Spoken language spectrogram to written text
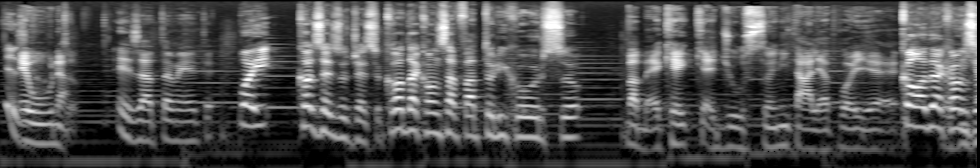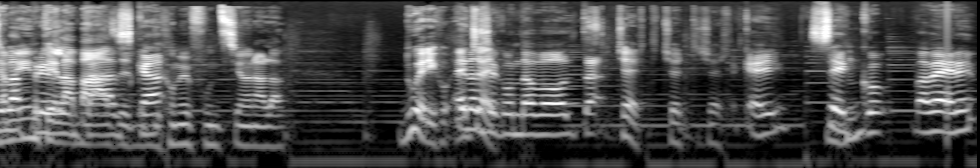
è Esatto, una. Esattamente. Poi cosa è successo? Kodakons ha fatto ricorso. Vabbè, che, che è giusto in Italia, poi è Kodakons l'ha preso la base tasca. di come funziona la. Due ricorsi. È la seconda volta. Certo, certo, certo. Ok? Secco, Mhm. va bene?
